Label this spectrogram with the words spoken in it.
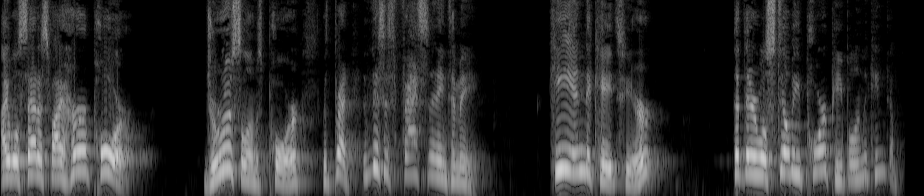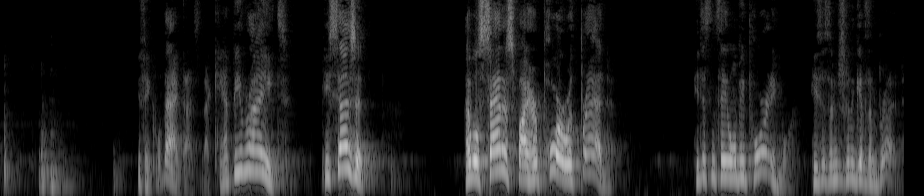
I will satisfy her poor, Jerusalem's poor, with bread. This is fascinating to me. He indicates here that there will still be poor people in the kingdom. You think, well, that, that, that can't be right. He says it. I will satisfy her poor with bread. He doesn't say he won't be poor anymore. He says, I'm just going to give them bread.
